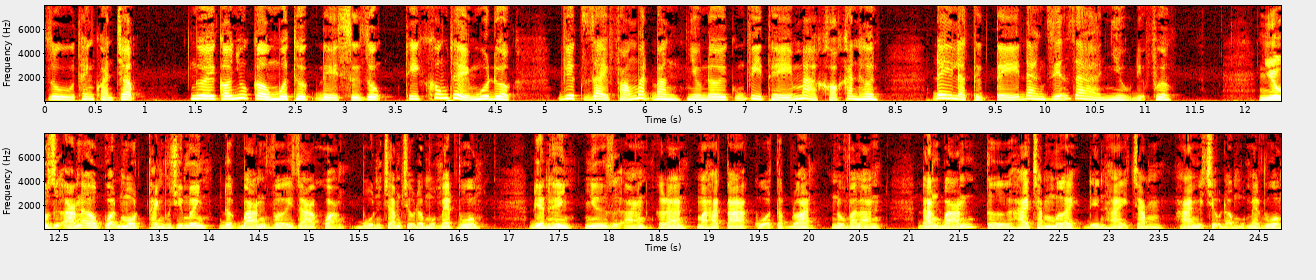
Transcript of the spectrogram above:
dù thanh khoản chậm. Người có nhu cầu mua thực để sử dụng thì không thể mua được. Việc giải phóng mặt bằng nhiều nơi cũng vì thế mà khó khăn hơn. Đây là thực tế đang diễn ra ở nhiều địa phương. Nhiều dự án ở quận 1 thành phố Hồ Chí Minh được bán với giá khoảng 400 triệu đồng một mét vuông. Điển hình như dự án Grand Mahata của tập đoàn Novaland đang bán từ 210 đến 220 triệu đồng một mét vuông.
